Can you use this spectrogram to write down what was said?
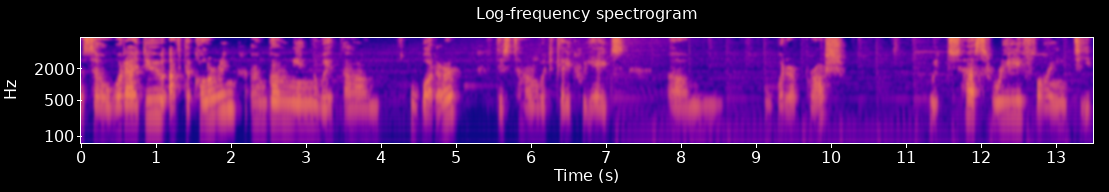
So what I do after coloring, I'm going in with um, water, this time with Kelly Creates um, water brush, which has really fine tip.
